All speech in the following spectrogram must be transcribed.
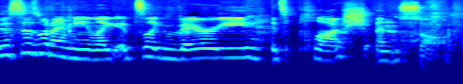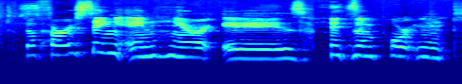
This is what I mean. Like it's like very, it's plush and soft. The first thing in here is, it's important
